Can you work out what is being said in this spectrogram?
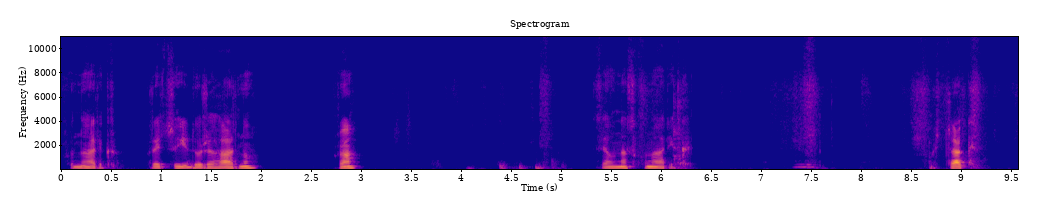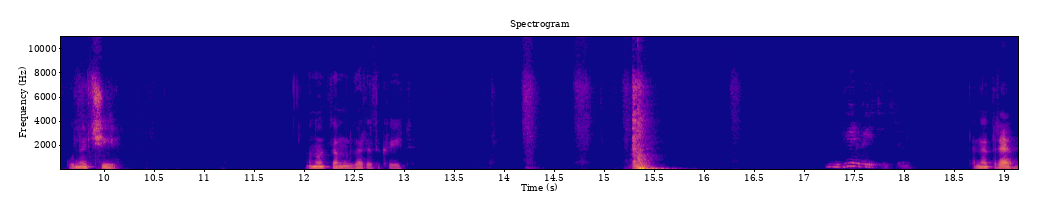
Фонарик працює дуже гарно. Про? Це у нас фонарик. Ось так уночі. А ну там двері закрийте. Ну, вірвайте це. Та не треба.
